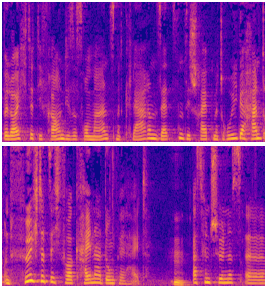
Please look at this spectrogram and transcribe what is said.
beleuchtet die Frauen dieses Romans mit klaren Sätzen. Sie schreibt mit ruhiger Hand und fürchtet sich vor keiner Dunkelheit. Was für ein schönes, äh,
